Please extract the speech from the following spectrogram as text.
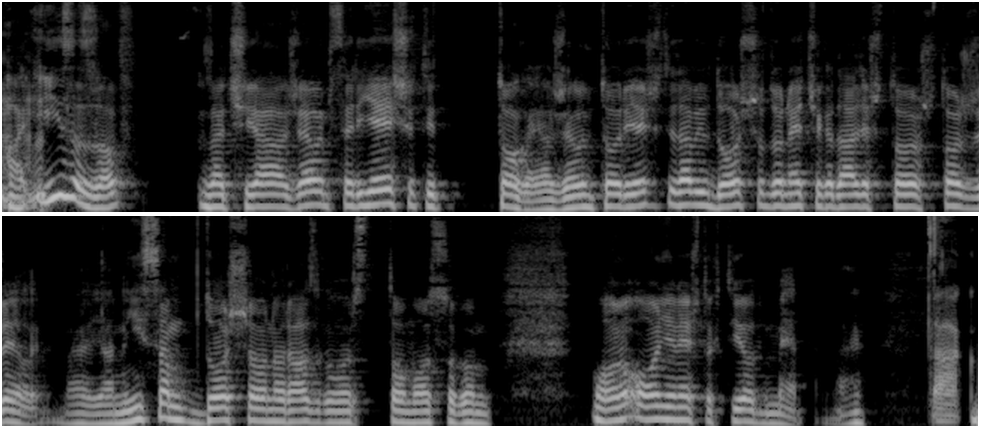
A mhm. izazov, znači ja želim se riješiti toga, ja želim to riješiti da bi došao do nečega dalje što, što želim. Ja nisam došao na razgovor s tom osobom, on, on je nešto htio od mene. Ne? Tako.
